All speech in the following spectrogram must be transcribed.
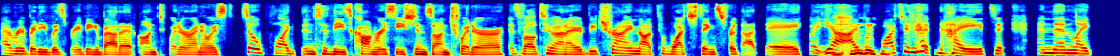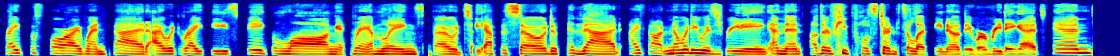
everybody was raving about it on Twitter. And I was so plugged into these conversations on Twitter as well too. And I would be trying not to watch things for that day. But yeah, I would watch it at night. And then, like, right before I went bed, I would write these big, long ramblings about the episode that I thought nobody was reading. And then other people started to let me know they were reading it. And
